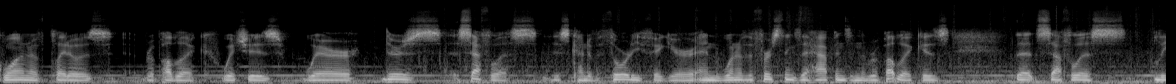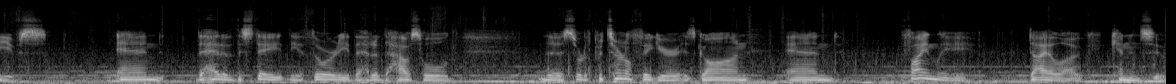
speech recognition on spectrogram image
Book one of Plato's Republic, which is where there's Cephalus, this kind of authority figure, and one of the first things that happens in the Republic is that Cephalus leaves. And the head of the state, the authority, the head of the household, the sort of paternal figure is gone, and finally, dialogue can ensue.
